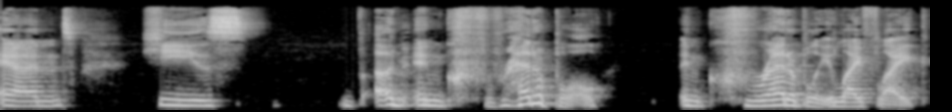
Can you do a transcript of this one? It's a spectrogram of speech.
And he's an incredible, incredibly lifelike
